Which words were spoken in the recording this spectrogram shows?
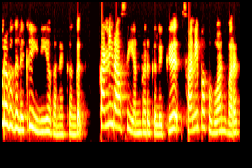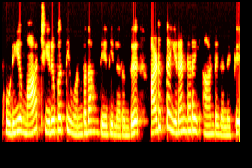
உறவுகளுக்கு இனிய வணக்கங்கள். கன்னிராசி அன்பர்களுக்கு சனி பகவான் வரக்கூடிய மார்ச் இருபத்தி ஒன்பதாம் தேதியிலிருந்து அடுத்த இரண்டரை ஆண்டுகளுக்கு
